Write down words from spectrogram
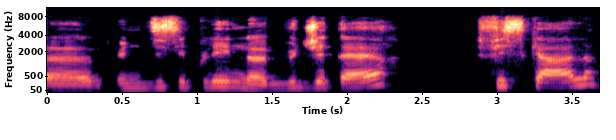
une discipline budgétaire, fiscale,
